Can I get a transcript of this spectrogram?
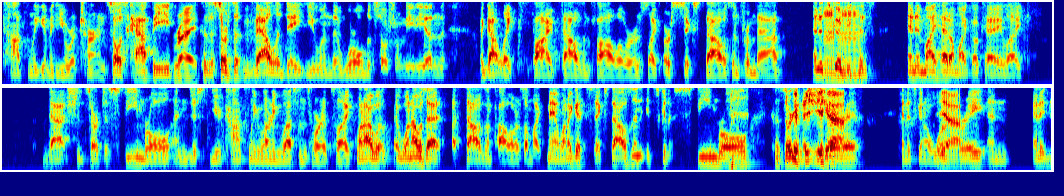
constantly giving you return. So I was happy right. because it starts to validate you in the world of social media. And I got like 5,000 followers, like, or 6,000 from that. And it's good Mhm. because, and in my head, I'm like, okay, like that should start to steamroll and just you're constantly learning lessons where it's like when I was, when I was at a thousand followers, I'm like, man, when I get 6,000, it's going to steamroll because they're going to Yeah. share it and it's going to work Yeah. great. And, and it,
